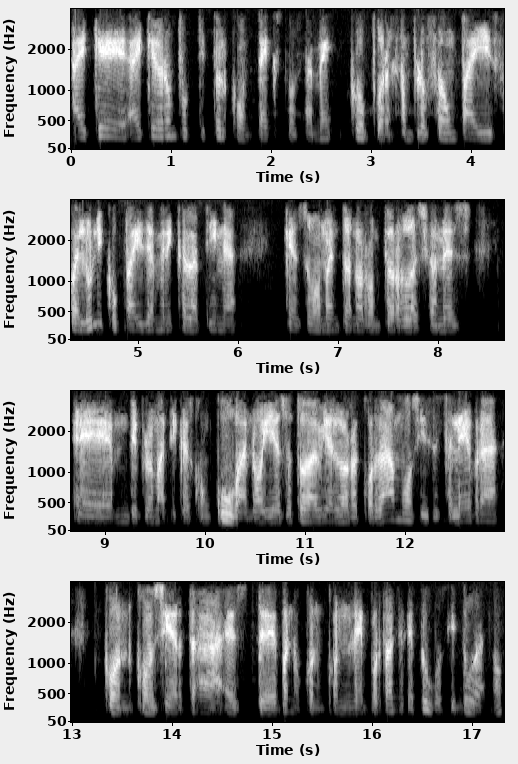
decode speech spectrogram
hay que hay que ver un poquito el contexto. O sea, México, por ejemplo, fue un país, fue el único país de América Latina que en su momento no rompió relaciones eh, diplomáticas con Cuba, ¿no? Y eso todavía lo recordamos y se celebra con, con cierta, este, bueno, con, con la importancia que tuvo, sin duda, ¿no?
